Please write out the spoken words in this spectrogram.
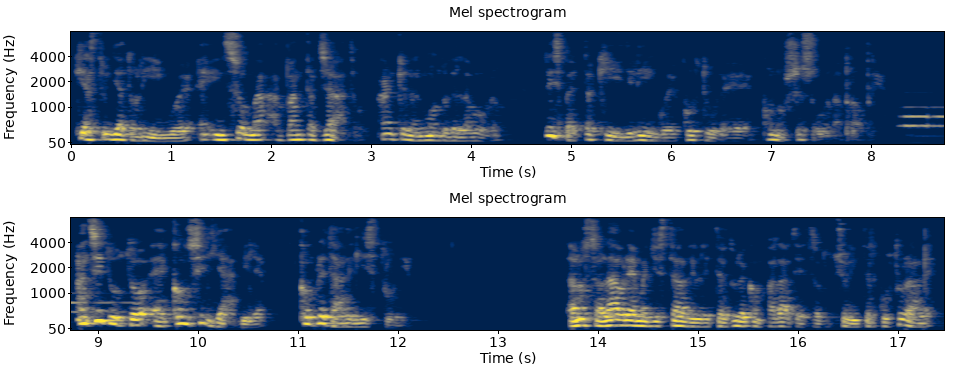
Chi ha studiato lingue è insomma avvantaggiato anche nel mondo del lavoro rispetto a chi di lingue e culture conosce solo la propria. Anzitutto è consigliabile completare gli studi. La nostra laurea magistrale in letterature comparate e traduzione interculturale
